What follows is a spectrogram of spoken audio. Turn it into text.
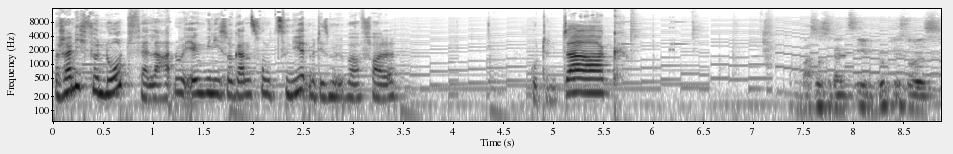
Wahrscheinlich für Notfälle hat nur irgendwie nicht so ganz funktioniert mit diesem Überfall. Guten Tag. Was ist, wenn es eben wirklich so ist?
